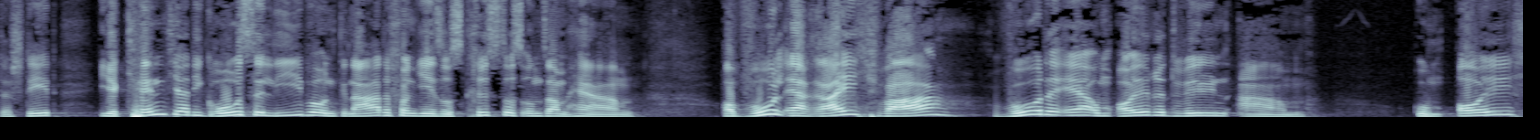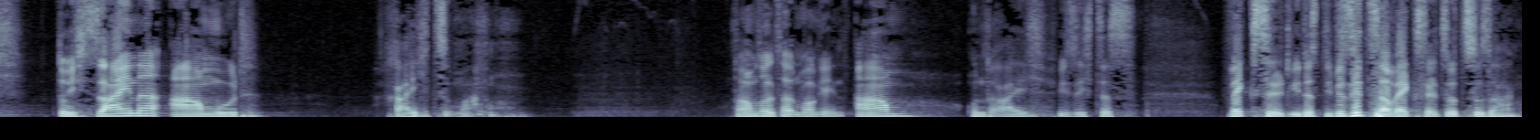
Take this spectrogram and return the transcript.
Da steht, ihr kennt ja die große Liebe und Gnade von Jesus Christus, unserem Herrn. Obwohl er reich war, wurde er um euretwillen arm, um euch durch seine Armut reich zu machen. Darum soll es halt morgen gehen. Arm und reich, wie sich das wechselt, wie das die Besitzer wechselt sozusagen.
